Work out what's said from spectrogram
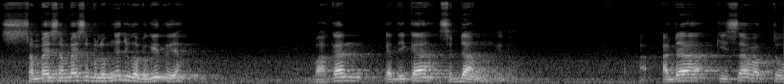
sampai-sampai sebelumnya juga begitu ya. Bahkan ketika sedang gitu. Ada kisah waktu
